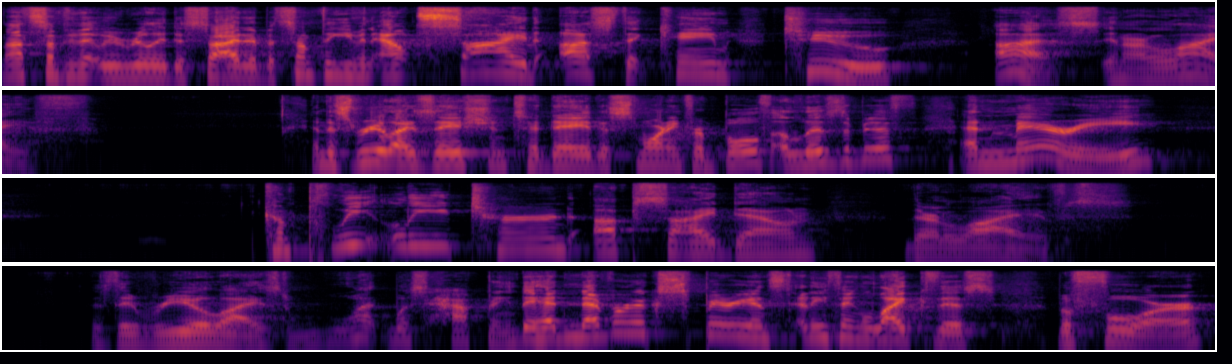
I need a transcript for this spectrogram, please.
Not something that we really decided, but something even outside us that came to us in our life. And this realization today, this morning, for both Elizabeth and Mary, completely turned upside down their lives as they realized what was happening. They had never experienced anything like this before.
